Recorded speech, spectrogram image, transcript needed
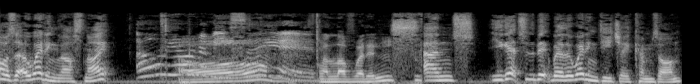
I was at a wedding last night, Oh yeah, I remember you oh, saying. I love weddings. and you get to the bit where the wedding DJ comes on,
